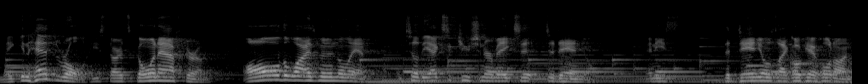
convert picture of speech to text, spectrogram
making heads roll. He starts going after him, all the wise men in the land, until the executioner makes it to Daniel. And he's the Daniel's like, okay, hold on,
